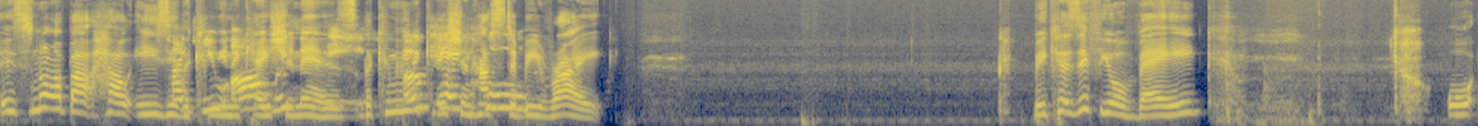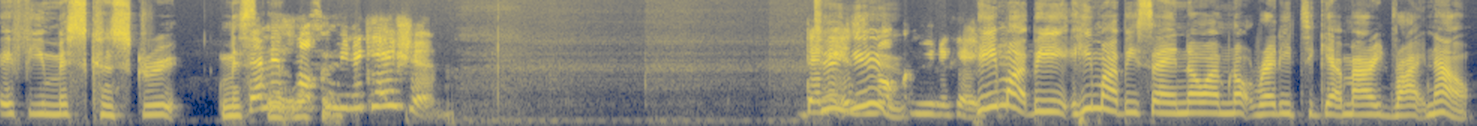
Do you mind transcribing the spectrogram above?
It's not about how easy Like, the communication is. The communication Okay, has to be right. Because if you're vague or if you misconstrue mis- then it's not it? Communication. Then it is you. not communication. he might be he might be saying no i'm not ready to get married right now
